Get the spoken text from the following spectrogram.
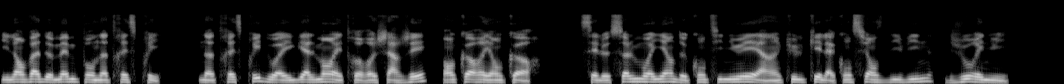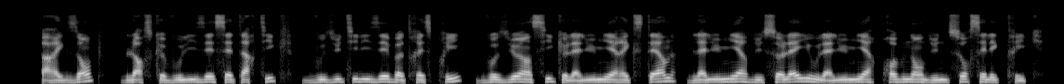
Il en va de même pour notre esprit. Notre esprit doit également être rechargé, encore et encore. C'est le seul moyen de continuer à inculquer la conscience divine, jour et nuit. Par exemple, lorsque vous lisez cet article, vous utilisez votre esprit, vos yeux ainsi que la lumière externe, la lumière du soleil ou la lumière provenant d'une source électrique.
